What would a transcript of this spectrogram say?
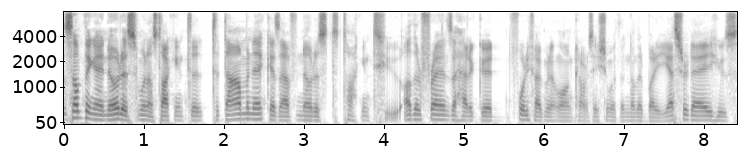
something I noticed when I was talking to, to Dominic, as I've noticed talking to other friends, I had a good 45 minute long conversation with another buddy yesterday who's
